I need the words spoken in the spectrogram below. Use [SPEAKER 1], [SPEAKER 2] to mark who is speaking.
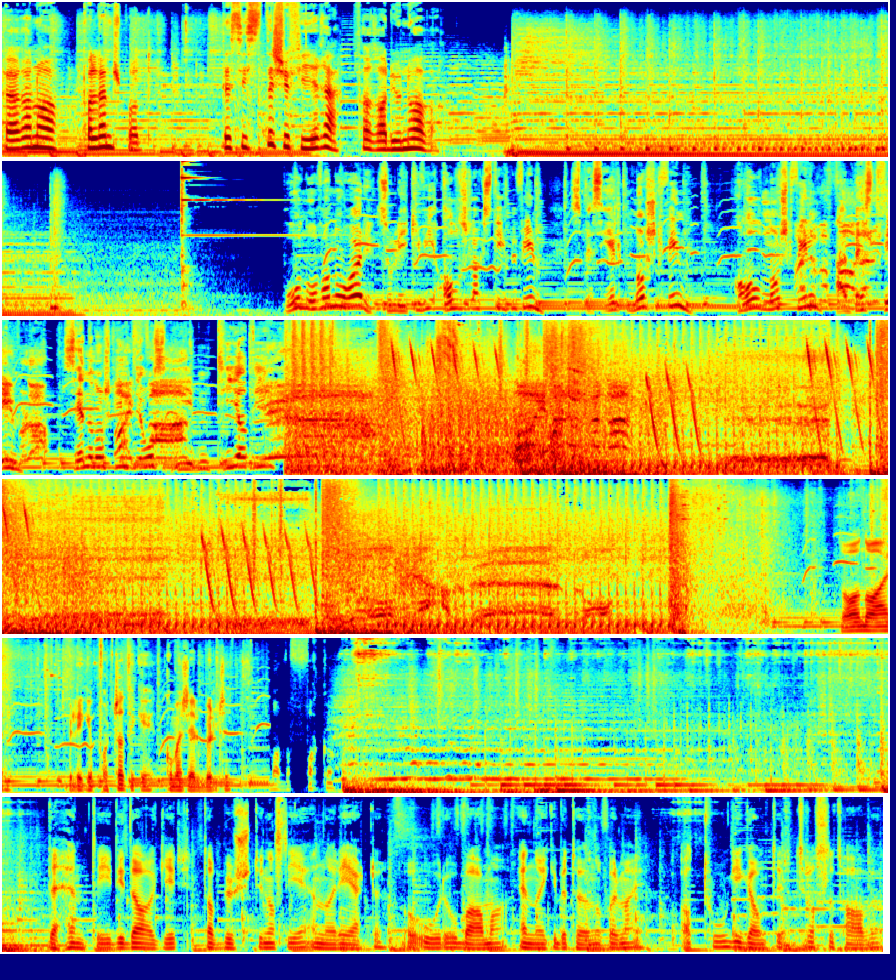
[SPEAKER 1] Hører nå på Lunsjpod, det siste 24 fra Radio Nova.
[SPEAKER 2] På Nova Noir så liker vi all slags type film, spesielt norsk film. All norsk film er best film. Send en norsk film til oss, gi den ti av ti.
[SPEAKER 3] Nå Noir. Vi liker fortsatt ikke kommersiell bullshit.
[SPEAKER 4] Det hendte i de dager da Bush-dynastiet ennå regjerte og ordet Obama ennå ikke betød noe for meg, at to giganter trosset havet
